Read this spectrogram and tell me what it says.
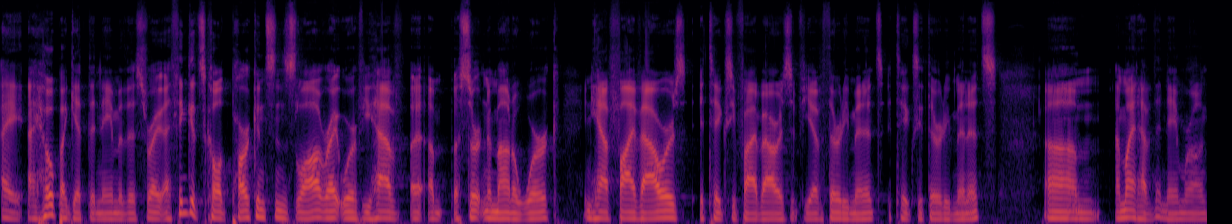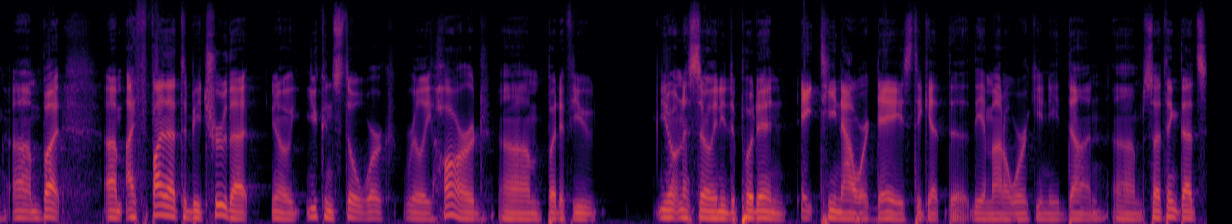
I, I hope I get the name of this right. I think it's called Parkinson's law, right? Where if you have a, a, certain amount of work and you have five hours, it takes you five hours. If you have thirty minutes, it takes you thirty minutes. Um, I might have the name wrong, um, but um, I find that to be true. That you know you can still work really hard, um, but if you you don't necessarily need to put in 18 hour days to get the the amount of work you need done. Um, so I think that's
